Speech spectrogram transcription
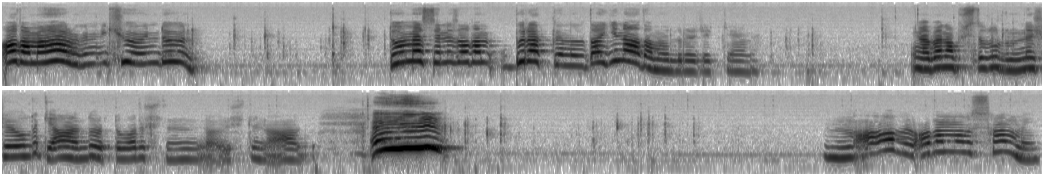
Adamı her gün iki öğün dövün. Dövmezseniz adam bıraktığınızda yine adam öldürecek yani. Ya ben hapiste durdum ne şey oldu ki ya dört duvar üstüne üstüne aldı. Ey! Abi adamları salmayın.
